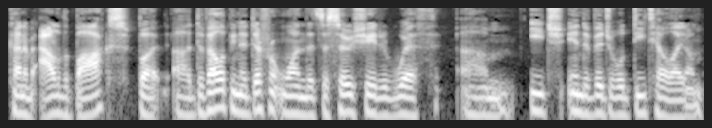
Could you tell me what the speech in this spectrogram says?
kind of out of the box, but uh, developing a different one that's associated with um, each individual detail item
